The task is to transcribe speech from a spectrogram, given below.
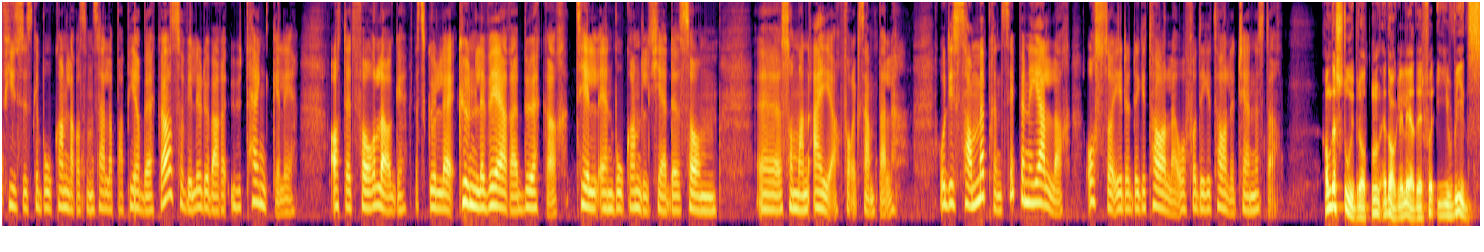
fysiske bokhandlere som selger papirbøker, så ville det være utenkelig at et forlag skulle kun levere bøker til en bokhandelkjede som, eh, som man eier, f.eks. Og de samme prinsippene gjelder også i det digitale og for digitale tjenester. Anders Storbråten er daglig leder for eReads,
